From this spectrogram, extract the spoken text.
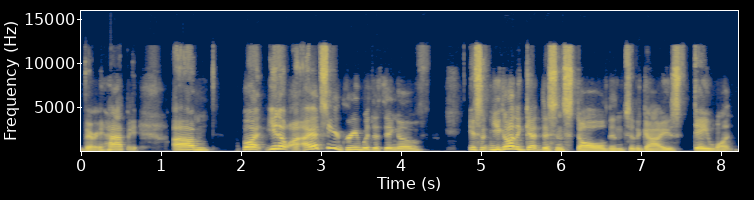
very happy. Um, but you know, I, I actually agree with the thing of, you got to get this installed into the guys day one.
